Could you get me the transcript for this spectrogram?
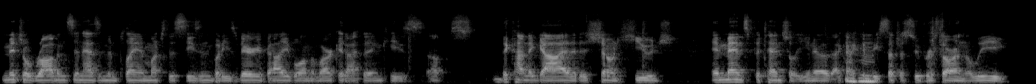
Mitchell Robinson hasn't been playing much this season, but he's very valuable on the market. I think he's uh, the kind of guy that has shown huge, immense potential. You know, that guy Mhm. could be such a superstar in the league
